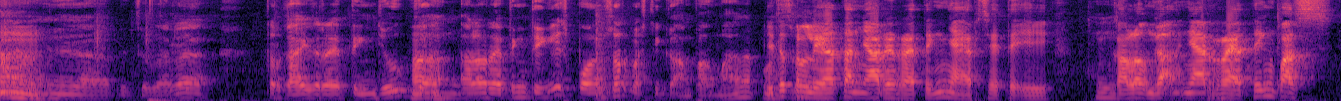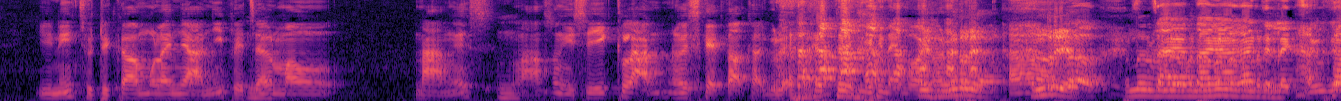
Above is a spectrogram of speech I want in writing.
mana. Iya betul karena terkait rating juga. Kalau rating tinggi sponsor pasti gampang banget. Itu kelihatan nyari ratingnya RCTI. Kalau nggak nyari rating pas ini Judika mulai nyanyi, BCL mau nangis, langsung isi iklan. Wis ketok gak golek rating nek koyo ngono. Bener ya, bener ya, bener Saya bener bener bener. jelek juga.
